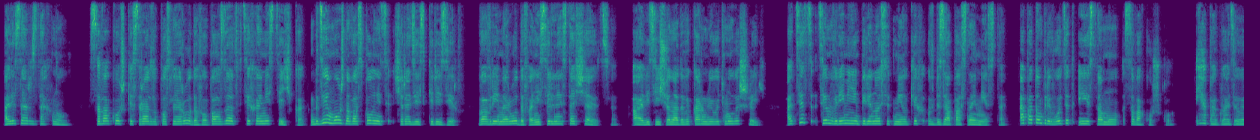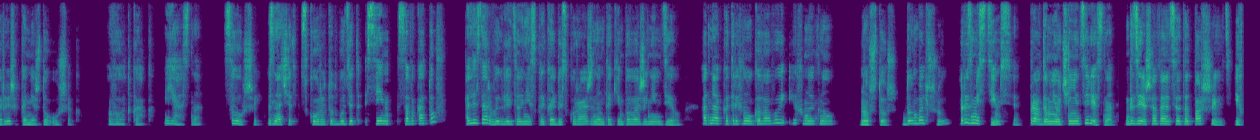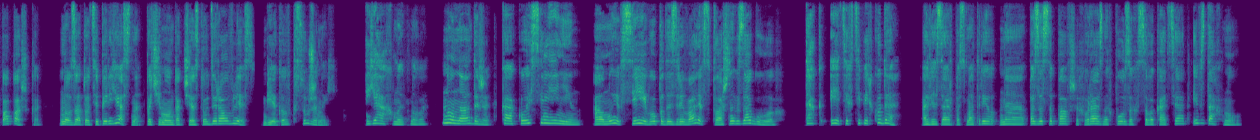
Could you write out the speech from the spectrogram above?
Ализар вздохнул. Совокошки сразу после родов уползают в тихое местечко, где можно восполнить чародейский резерв. Во время родов они сильно истощаются. А ведь еще надо выкармливать малышей. Отец тем временем переносит мелких в безопасное место, а потом приводит и саму совокошку. Я погладила рыжика между ушек. «Вот как. Ясно. Слушай, значит, скоро тут будет семь совокотов?» Ализар выглядел несколько обескураженным таким положением дел, однако тряхнул головой и хмыкнул. «Ну что ж, дом большой, разместимся. Правда, мне очень интересно, где шатается этот паршивец, их папашка. Но зато теперь ясно, почему он так часто удирал в лес, бегал к суженой». Я хмыкнула. «Ну надо же, какой семьянин! а мы все его подозревали в сплошных загулах. «Так этих теперь куда?» Авизар посмотрел на позасыпавших в разных позах совокотят и вздохнул.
